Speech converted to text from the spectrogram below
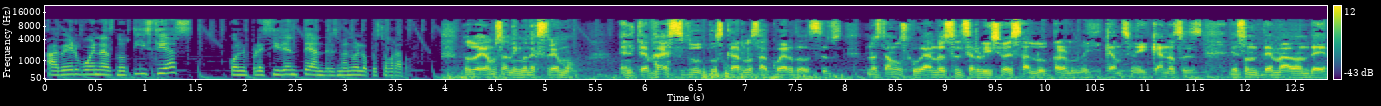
haber buenas noticias con el presidente Andrés Manuel López Obrador. No vayamos a ningún extremo. El tema es buscar los acuerdos. No estamos jugando, es el servicio de salud para los mexicanos y mexicanas. Es, un tema donde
